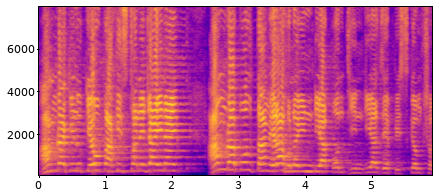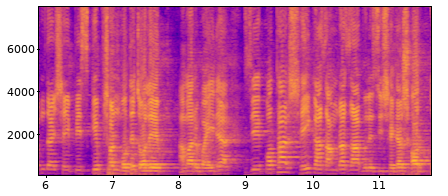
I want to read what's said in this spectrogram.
আমরা কিন্তু কেউ পাকিস্তানে যাই নাই। আমরা বলতাম, এরা হলো ইন্ডিয়া পন্থী। ইন্ডিয়া যে প্রিসক্রিপশন দেয়, সেই প্রিসক্রিপশন মতে চলে। আমার বাইরা যে কথার সেই কাজ আমরা যা বলেছি, সেটা সত্য।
